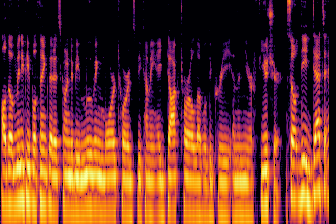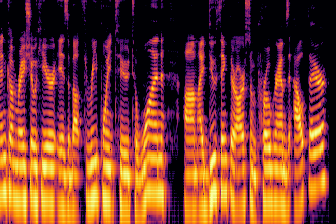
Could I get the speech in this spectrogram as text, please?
although many people think that it's going to be moving more towards becoming a doctoral level degree in the near future. So the debt to income ratio here is about 3.2 to 1. Um, I do think there are some programs out there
